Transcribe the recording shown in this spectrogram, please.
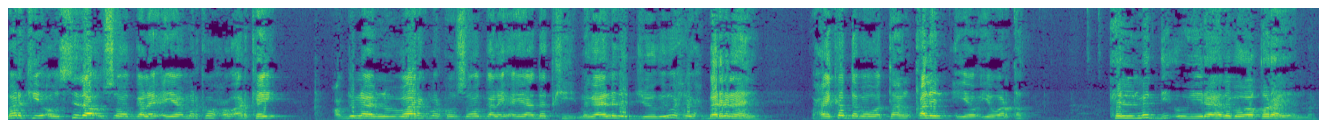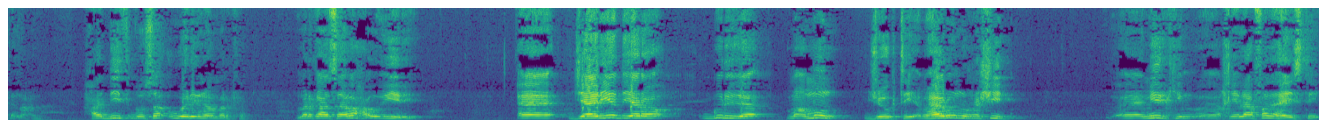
Markii uu sidaa u soo galay ayaa marka wuxuu arkay cabdullaahi ibnu mubaarak markuu soo galay ayaa dadkii magaalada joogay wixii wax baranayay waxay ka daba wataan qalin iyo iyo warqad kelmadii uu yiraahdaba waa qorayaan marka nacam. Xadiid buu saa u werinaa marka. Markaasaa waxa uu yidhi jaariyad yaroo guriga ma'muun joogtay ama haaruun rashiid amiirkii khilaafada haystay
